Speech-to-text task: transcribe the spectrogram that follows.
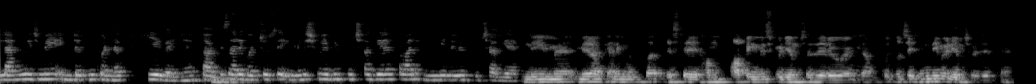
लैंग्वेज में इंटरव्यू कंडक्ट किए गए हैं। काफ़ी हम्म। सारे बच्चों से इंग्लिश में भी पूछा गया है सवाल हिंदी में भी पूछा गया है। नहीं मैं मेरा कहने का मतलब जैसे हम आप इंग्लिश मीडियम से दे रहे हो एग्ज़ाम कुछ बच्चे हिंदी मीडियम से देते हैं।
